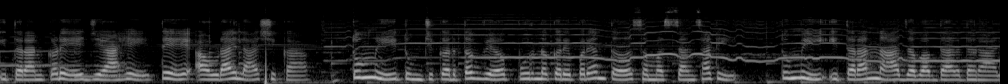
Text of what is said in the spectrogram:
इतरांकडे जे आहे ते आवडायला शिका. तुम्ही तुमची कर्तव्य पूर्ण करेपर्यंत समस्यांसाठी तुम्ही इतरांना जबाबदार धराल.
